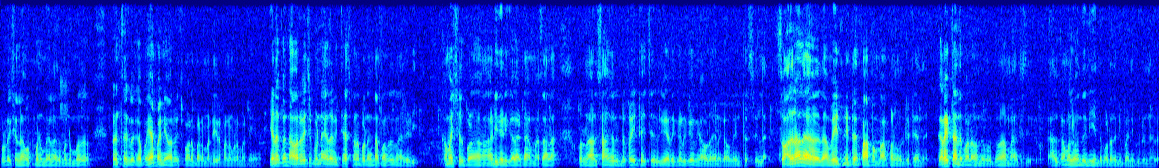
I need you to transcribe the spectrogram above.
ப்ரொடக்ஷன்லாம் ஒர்க் பண்ணும்போது எல்லாம் இது பண்ணும்போது ஃப்ரெண்ட்ஸ் சர்க்கிள் கேட்போம் ஏன் பண்ணி அவரை வச்சு படம் பண்ண மாட்டேங்கிற? பண்ண பண்ண மாட்டேங்கிறேன் எனக்கு வந்து அவரை வச்சு பண்ணால் ஏதோ வித்தியாசமான படம் தான் பண்ணுறதுக்கு நான் ரெடி கமர்ஷியல் படம் அடிக்கடி கலாட்டா மசாலா ஒரு நாலு சாங்கு ரெண்டு ஃபைட் வச்சிருக்கு. எனக்கு எடுக்க எனக்கு அவ்வளோ எனக்கு அவ்வளோ இன்ட்ரெஸ்ட் இல்லை. ஸோ அதனால் நான் வெயிட் பண்ணிட்டு பார்ப்பேன் பார்ப்பேன்னு விட்டுட்டே இருந்தேன். கரெக்டாக அந்த படம் வந்து குணம் மாறிச்சு. அது கமல் வந்து நீ இந்த படத்தை நீ பண்ணி கொடுனாரு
